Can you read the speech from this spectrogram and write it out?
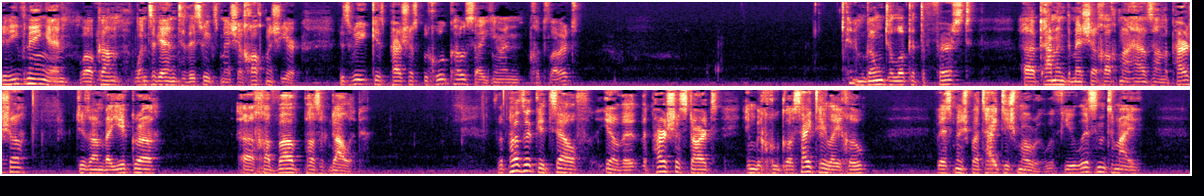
Good evening and welcome once again to this week's Meshech Chochma This week is Parshas Bechukosai here in Chutz And I'm going to look at the first uh, comment the Meshech Chochma has on the Parsha, which is on Vayikra uh, Chavav Pasuk Dalid. So the Pasuk itself, you know, the, the Parsha starts in Bechukosai Telechu, tishmoru. If you listen to my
